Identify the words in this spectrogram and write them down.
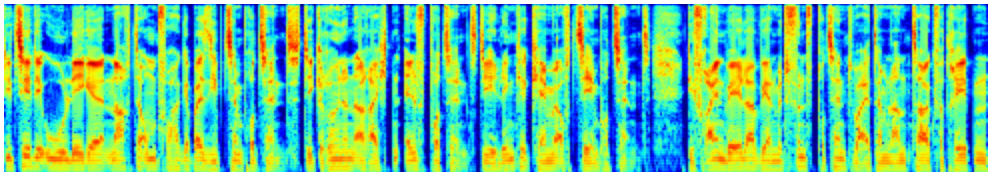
Die CDU läge nach der Umfrage bei 17 Prozent, die Grünen erreichten 11 Prozent, die Linke käme auf 10 Prozent. Die Freien Wähler wären mit 5 Prozent weiter im Landtag vertreten,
